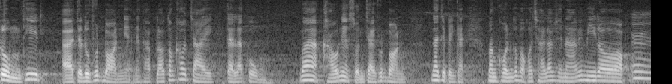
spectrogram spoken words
กลุ่มที่เอ่อจะดูฟุตบอลเนี่ยนะครับเราต้องเข้าใจแต่ละกลุ่มว่าเขาเนี่ยสนใจฟุตบอลน่าจะเป็นใครบางคนก็บอกเขาใช้รับชนะไม่มีหรอกอืม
